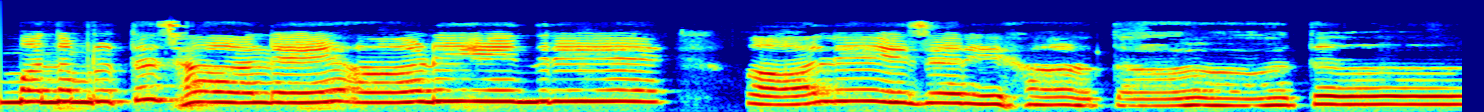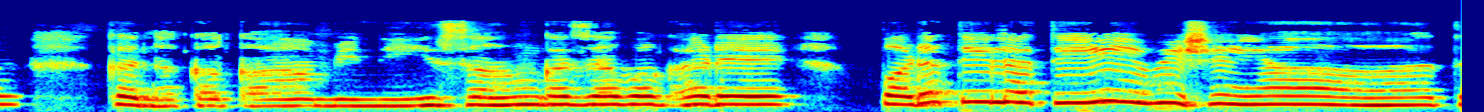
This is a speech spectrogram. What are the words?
मन मृत झाले आणि इंद्रिये आले जरी हातात. कनक कामिनी संग जवघडे पडतील ती विषयात.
